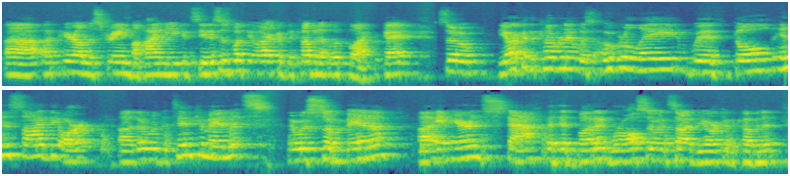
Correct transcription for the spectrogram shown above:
uh, up here on the screen behind me. You can see this is what the Ark of the Covenant looked like, okay? So the Ark of the Covenant was overlaid with gold inside the Ark. Uh, there were the Ten Commandments. There was some manna. Uh, and Aaron's staff that had budded were also inside the Ark of the Covenant.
